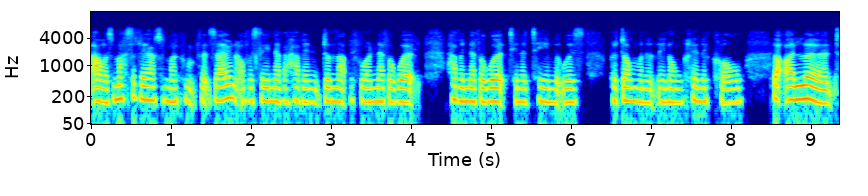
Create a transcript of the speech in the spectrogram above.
I was massively out of my comfort zone. Obviously, never having done that before, and never worked, having never worked in a team that was predominantly non-clinical but I learned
